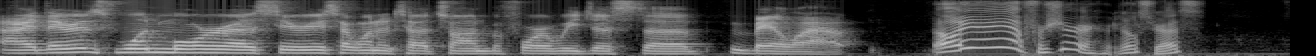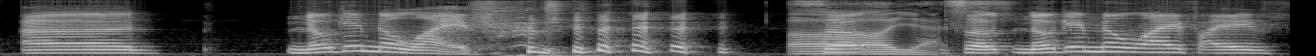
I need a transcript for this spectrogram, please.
right. There is one more uh, series I want to touch on before we just uh, bail out. Oh yeah, yeah, for sure. No stress. Uh, no game, no life. Oh so yes. so no game, no life. I've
